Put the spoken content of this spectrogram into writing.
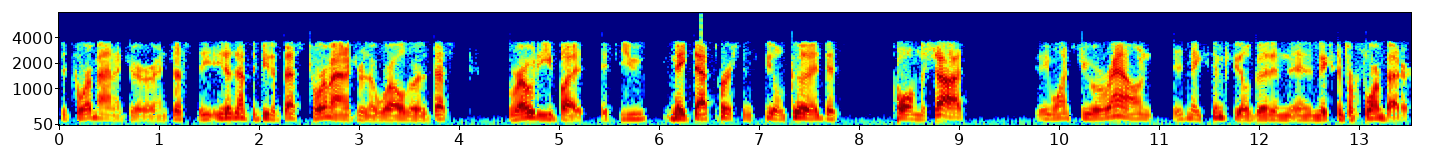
the tour manager, and just the, he doesn't have to be the best tour manager in the world or the best roadie, but if you make that person feel good, that's calling the shots, they want you around. It makes him feel good and, and it makes him perform better.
